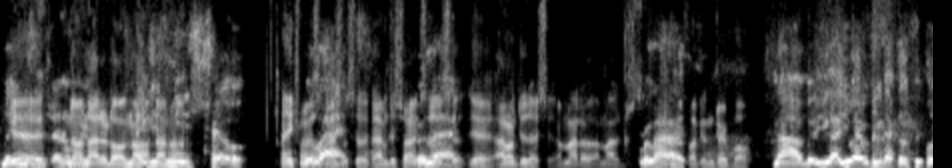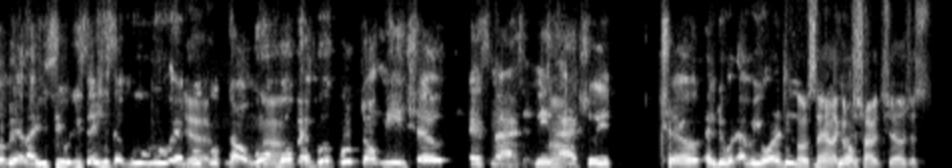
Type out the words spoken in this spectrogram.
ladies yeah, and gentlemen. no, not at all. No, no, just no. means chill. I ain't trying Relax. to smash like I'm just trying to Relax. shit. Yeah, I don't do that shit. I'm not a. I'm not a, Relax. Not a fucking dirtball. Nah, but you got you, you got those people over there like you see what you say. He said woo woo and Yeah. boop boop. No, whoop Nah. whoop and boop boop don't mean chill and smash. It means No. actually chill and do whatever you want to You know what do. I'm saying? Like You I'm just trying to chill, just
